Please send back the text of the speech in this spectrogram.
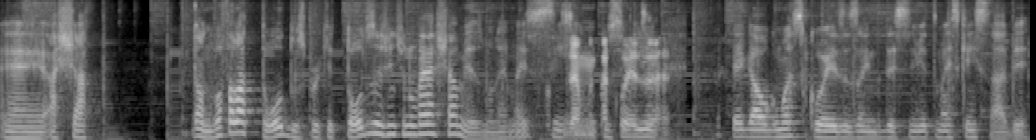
é, achar. Não, não vou falar todos, porque todos a gente não vai achar mesmo, né? Mas sim. Isso é muita coisa. pegar algumas coisas ainda desse mito, mas quem sabe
